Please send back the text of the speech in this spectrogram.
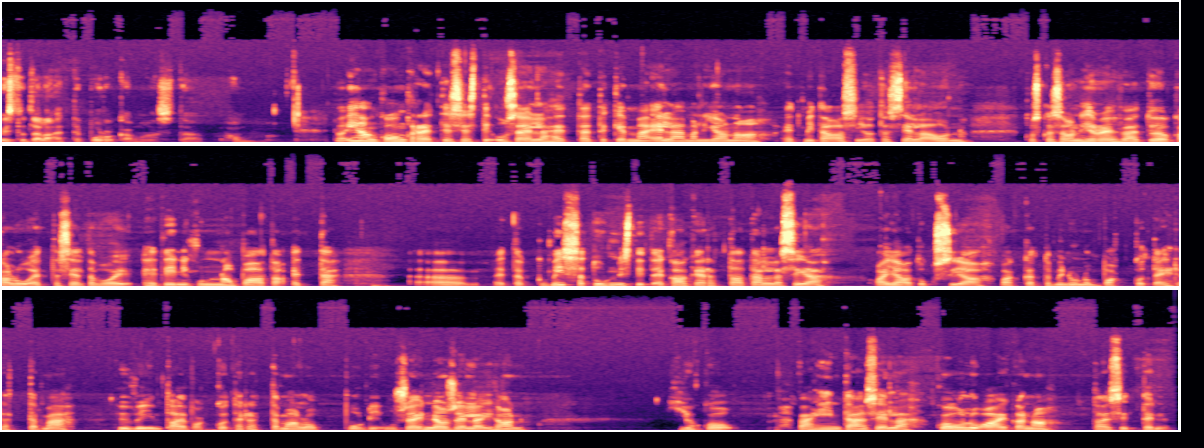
mistä te lähdette purkamaan sitä hommaa? No ihan konkreettisesti usein lähettää tekemään elämänjanaa, että mitä asioita siellä on, koska se on hirveän hyvä työkalu, että sieltä voi heti niin kuin napata, että, että missä tunnistit eka kertaa tällaisia ajatuksia, vaikka että minun on pakko tehdä tämä hyvin tai pakko tehdä tämä loppuun, niin usein ne on siellä ihan joko vähintään siellä kouluaikana tai sitten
